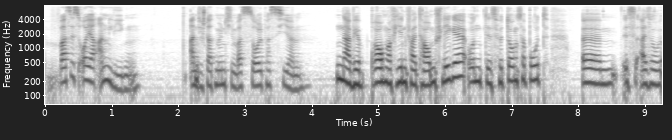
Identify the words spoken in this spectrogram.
Was ist euer Anliegen an die Stadt München? Was soll passieren? Na, wir brauchen auf jeden Fall Taubenschläge und das Fütterungsverbot ähm, ist also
